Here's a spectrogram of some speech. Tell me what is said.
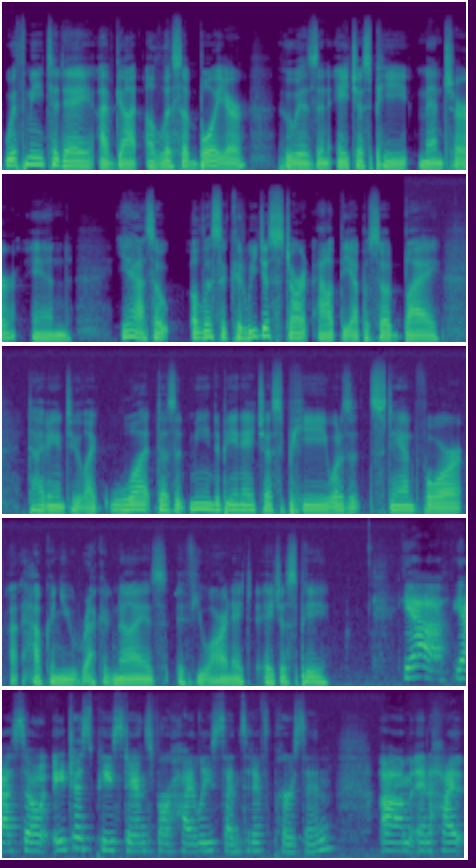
With me today, I've got Alissa Boyer, who is an HSP mentor. And yeah, so Alissa, could we just start out the episode by diving into like what does it mean to be an HSP? What does it stand for? Uh, how can you recognize if you are an H- HSP? Yeah, yeah. So HSP stands for highly sensitive person. Um, and high,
